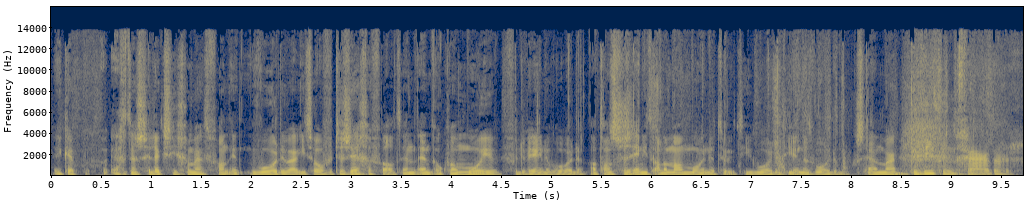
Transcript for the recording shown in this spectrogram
ik heb echt een selectie gemaakt van woorden waar iets over te zeggen valt. En, en ook wel mooie verdwenen woorden. Althans, ze zijn niet allemaal mooi natuurlijk, die woorden die in het woordenboek staan. Maar... Brievengaarder.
